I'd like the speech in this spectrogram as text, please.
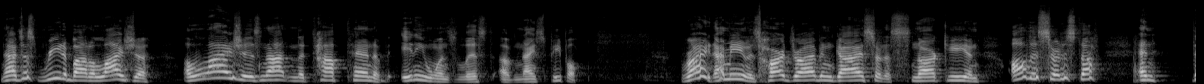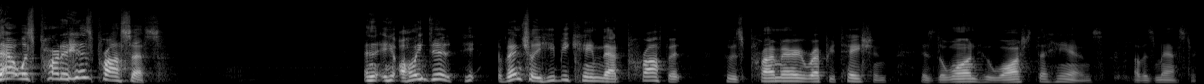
Now, just read about Elijah. Elijah is not in the top 10 of anyone's list of nice people. Right. I mean, he was hard driving guy, sort of snarky, and all this sort of stuff. And that was part of his process. And he, all he did, he, eventually, he became that prophet whose primary reputation is the one who washed the hands of his master.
